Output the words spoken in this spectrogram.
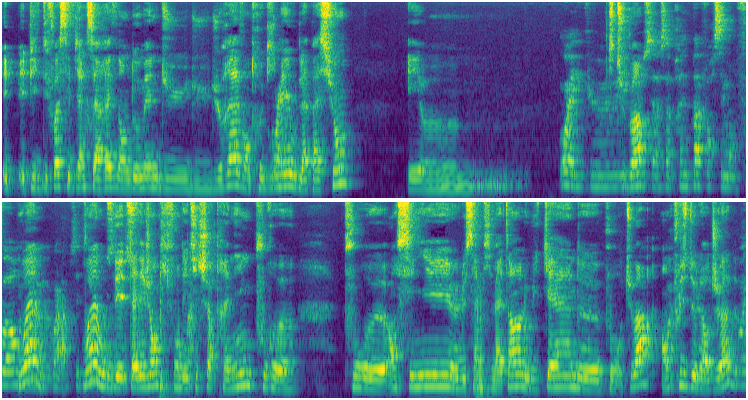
Et, et puis, des fois, c'est bien que ça reste dans le domaine du, du, du rêve, entre guillemets, ou de la passion. Et. Euh... Ouais, et que, tu et vois. que ça, ça prenne pas forcément forme. Ouais. euh, voilà, Ouais, ou t'as des gens qui font des teacher training pour. Pour euh, enseigner euh, le samedi matin, le week-end, euh, pour tu vois, en Ouais. plus de leur job, Ouais,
